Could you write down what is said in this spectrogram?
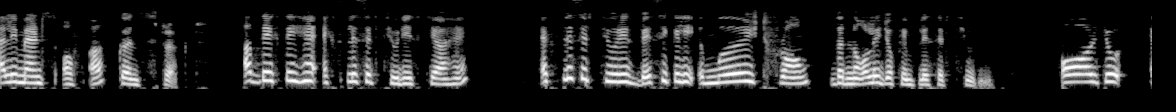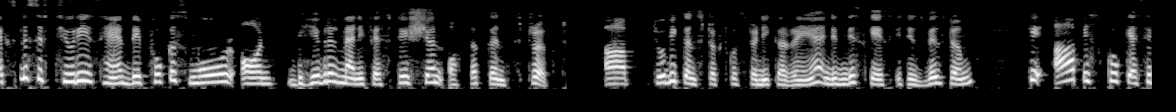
element of a construct اب دیکھتے ہیں ایکسپلسٹ تھوریز کیا ہیں explicit theories basically emerged from the knowledge of implicit theories اور جو ایکسپلسٹ تھوریز ہیں they focus more on behavioral manifestation of the construct آپ جو بھی کنسٹرکٹ کو اسٹڈی کر رہے ہیں and in this case it is wisdom کہ آپ اس کو کیسے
